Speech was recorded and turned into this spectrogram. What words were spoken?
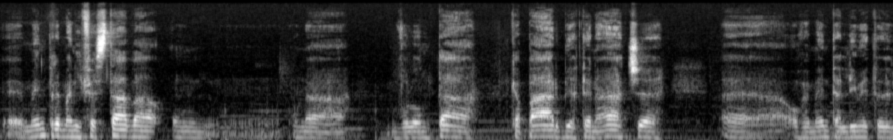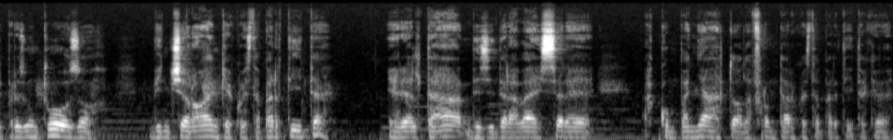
eh, mentre manifestava un, una volontà caparbia, tenace, eh, ovviamente al limite del presuntuoso, vincerò anche questa partita, in realtà desiderava essere accompagnato ad affrontare questa partita, che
